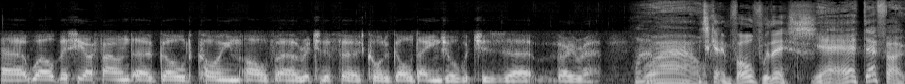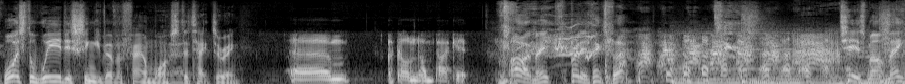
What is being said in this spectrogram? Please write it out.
Uh, well, this year I found a gold coin of uh, Richard III called a Gold Angel, which is uh, very rare. Wow. Let's get involved with this. Yeah, defo. What's the weirdest thing you've ever found whilst detectoring? Um, a condom packet. All right, mate. Brilliant. Thanks for that. Cheers, Mark, mate.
